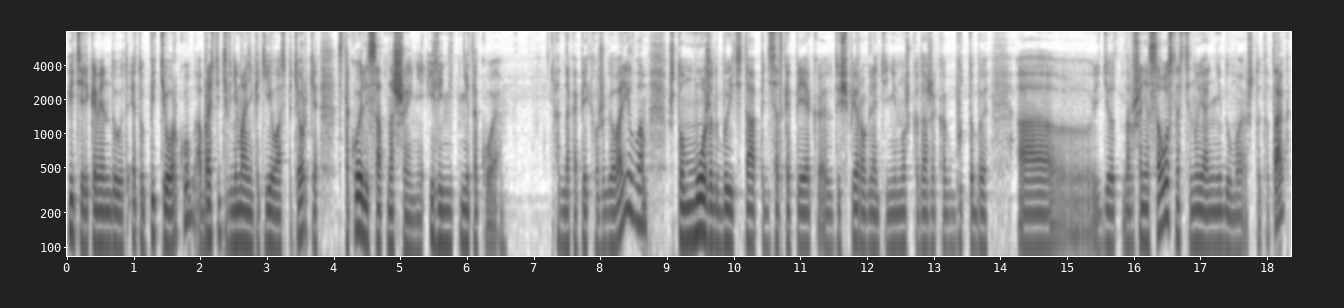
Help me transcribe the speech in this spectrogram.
Видите, рекомендуют эту пятерку. Обратите внимание, какие у вас пятерки, с такое ли соотношение или не, не такое. Одна копейка уже говорил вам, что может быть, да, 50 копеек 2001, гляньте, немножко даже как будто бы а, идет нарушение соосности, но я не думаю, что это так.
